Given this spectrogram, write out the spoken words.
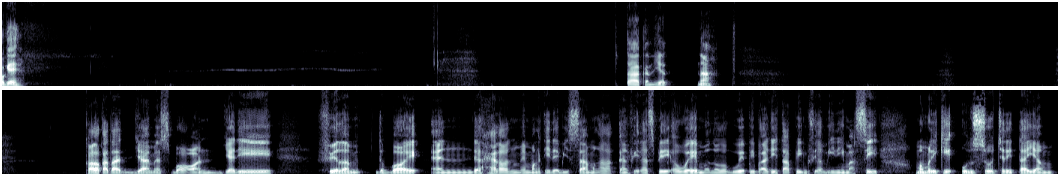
Oke. Kita akan lihat. Nah. Kalau kata James Bond, jadi film The Boy and the Heron memang tidak bisa mengalahkan film Spirit Away menurut gue pribadi, tapi film ini masih memiliki unsur cerita yang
